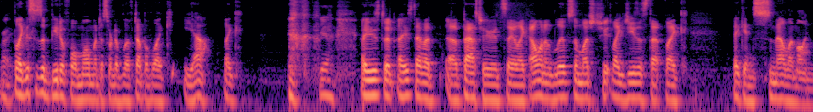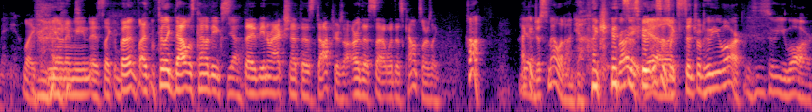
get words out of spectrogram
Right. But like this is a beautiful moment to sort of lift up of like, yeah, like. yeah. I used to I used to have a, a pastor who would say like I want to live so much like Jesus that like they can smell him on me. Like, you know what I mean? It's like, but I, I feel like that was kind of the, ex- Yeah. the the interaction at this doctor's or this uh, with this counselor. Is like, huh, I Yeah. could just smell it on you. Like, this Right, is who yeah, this is like- like central to who you are. this is who you are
